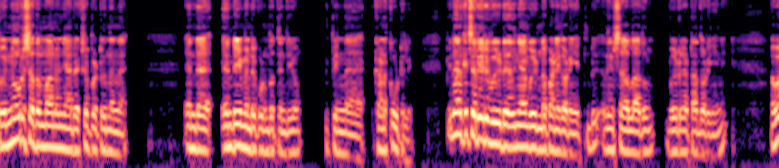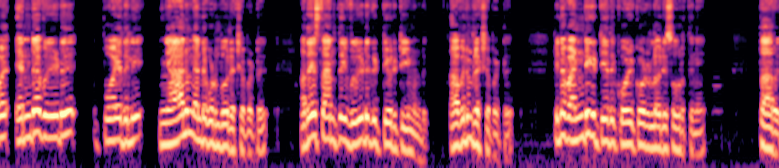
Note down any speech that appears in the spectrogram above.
തൊണ്ണൂറ് ശതമാനവും ഞാൻ രക്ഷപ്പെട്ടു തന്നെ എന്റെ എന്റെയും എന്റെ കുടുംബത്തിന്റെയും പിന്നെ കണക്കുകൂട്ടൽ പിന്നെ എനിക്ക് ചെറിയൊരു വീട്. അത് ഞാൻ വീടിന്റെ പണി തുടങ്ങിയിട്ടുണ്ട്. അത് ഇൻഷാല്ല അതും വീട് കെട്ടാൻ തുടങ്ങി അപ്പോൾ എന്റെ വീട് പോയതിൽ ഞാനും എന്റെ കുടുംബവും രക്ഷപ്പെട്ട് അതേ സ്ഥാനത്ത് ഈ വീട് കിട്ടിയ ഒരു ടീമുണ്ട് അവരും രക്ഷപ്പെട്ട്. പിന്നെ വണ്ടി കിട്ടിയത് കോഴിക്കോടുള്ള ഒരു സുഹൃത്തിന് താറ്.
